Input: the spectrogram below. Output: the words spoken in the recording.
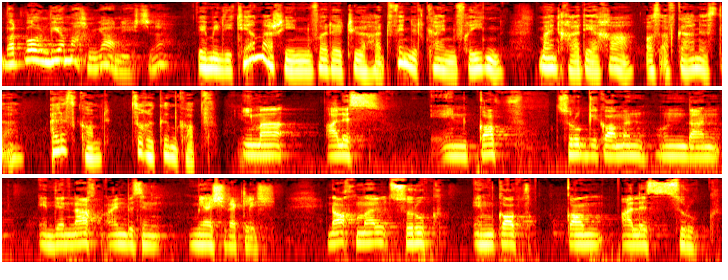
was wollen wir machen? Gar nichts. Ne? Wer Militärmaschinen vor der Tür hat, findet keinen Frieden, meint Khadir aus Afghanistan. Alles kommt zurück im Kopf. Immer alles in Kopf zurückgekommen und dann in der Nacht ein bisschen mehr schrecklich. Nochmal zurück im Kopf kommt alles zurück.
